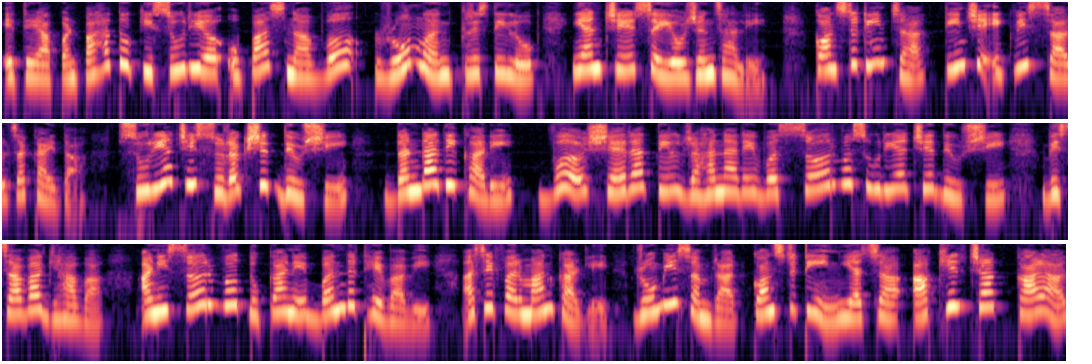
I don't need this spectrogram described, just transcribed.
येथे आपण पाहतो की सूर्य उपासना व रोमन ख्रिस्ती लोक यांचे संयोजन झाले. कॉन्स्टटीनचा तीनशे एकवीस सालचा कायदा. सूर्याची सुरक्षित दिवशी दंडाधिकारी व शहरातील राहणारे व सर्व सूर्याचे दिवशी विसावा घ्यावा आणि सर्व दुकाने बंद ठेवावी असे फरमान काढले. रोमी सम्राट कॉन्स्टटीन याचा अखेरच्या काळात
